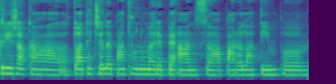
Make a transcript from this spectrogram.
grija ca toate cele patru numere pe an să apară la timp uh,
